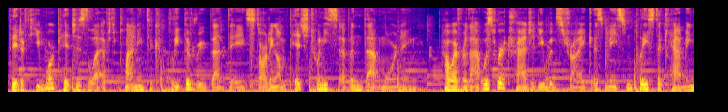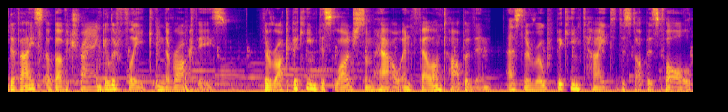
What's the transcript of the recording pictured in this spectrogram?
They had a few more pitches left, planning to complete the route that day, starting on pitch 27 that morning. However, that was where tragedy would strike as Mason placed a camming device above a triangular flake in the rock face. The rock became dislodged somehow and fell on top of him. As the rope became tight to stop his fall,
